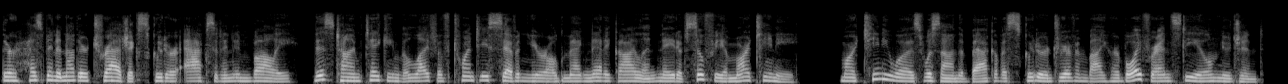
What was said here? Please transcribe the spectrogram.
There has been another tragic scooter accident in Bali, this time taking the life of 27-year-old Magnetic Island native Sophia Martini. Martini was was on the back of a scooter driven by her boyfriend Steele Nugent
